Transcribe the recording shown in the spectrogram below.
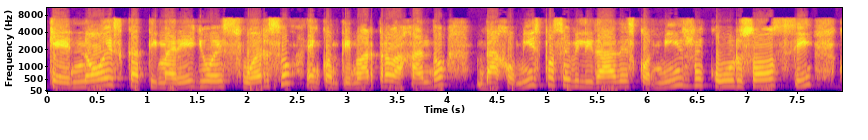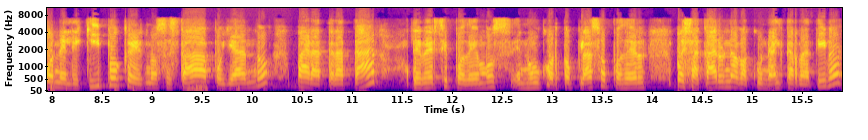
que no escatimaré yo esfuerzo en continuar trabajando bajo mis posibilidades, con mis recursos, ¿sí? con el equipo que nos está apoyando para tratar de ver si podemos en un corto plazo poder pues sacar una vacuna alternativa.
